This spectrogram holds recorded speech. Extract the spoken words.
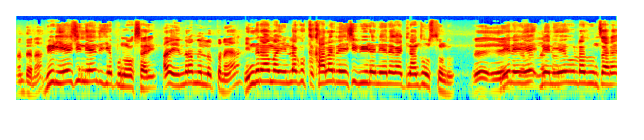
అంతేనా? వీడు వేసింది ఏంది చెప్పు నువ్వు ఒకసారి. అదే ఇందిరా మిల్లు వస్తున్నాయా? ఇందిరామ్మ ఇండ్లకు కలర్ వేసి వీడే నేనే కట్టినంత చూస్తుండు నేను ఏ- నేను ఏ ఊళ్ళో చూసారే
